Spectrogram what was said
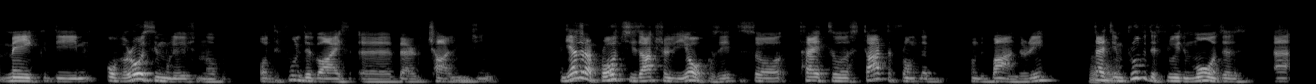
make the overall simulation of, of the full device uh, very challenging. The other approach is actually the opposite. So try to start from the from the boundary, try mm -hmm. to mm-hmm. improve the fluid models, uh,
